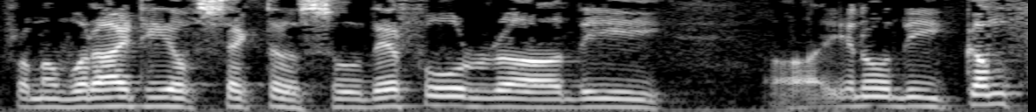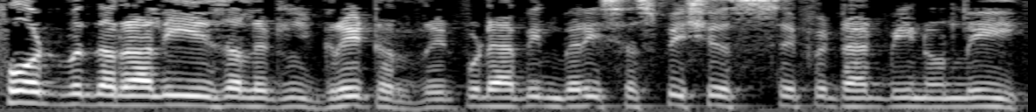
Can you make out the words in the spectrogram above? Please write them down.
from a variety of sectors. So therefore, uh, the uh, you know the comfort with the rally is a little greater. It would have been very suspicious if it had been only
